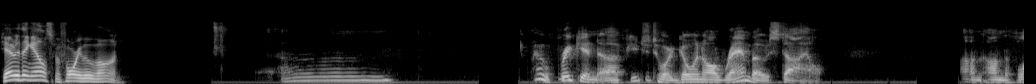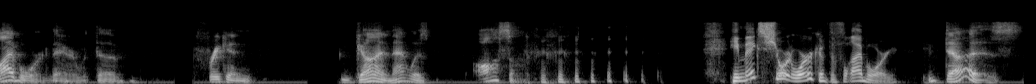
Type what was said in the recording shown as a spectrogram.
you have anything else before we move on? Um. Oh, freaking uh, Fugitoid going all Rambo style on on the Flyborg there with the freaking gun. That was awesome. he makes short work of the Flyborg. He does.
